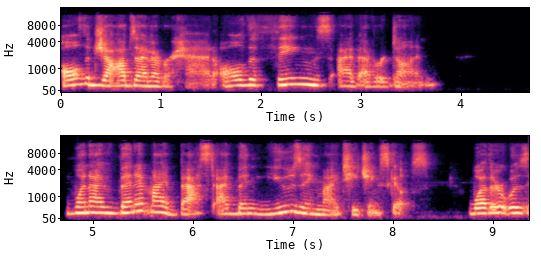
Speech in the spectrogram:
all the jobs I've ever had, all the things I've ever done, when I've been at my best, I've been using my teaching skills, whether it was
